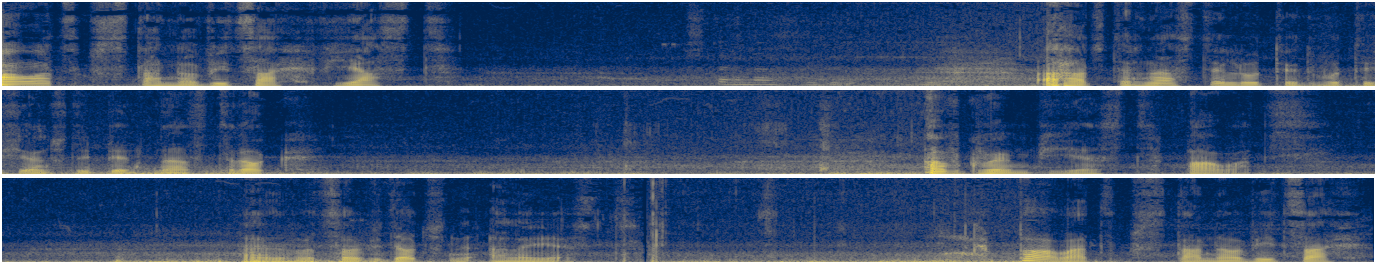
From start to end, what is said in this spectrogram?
Pałac w Stanowicach, wjazd. 14 Aha, 14 luty 2015 rok. A w głębi jest pałac. Ledwo co widoczny, ale jest. Pałac w Stanowicach.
